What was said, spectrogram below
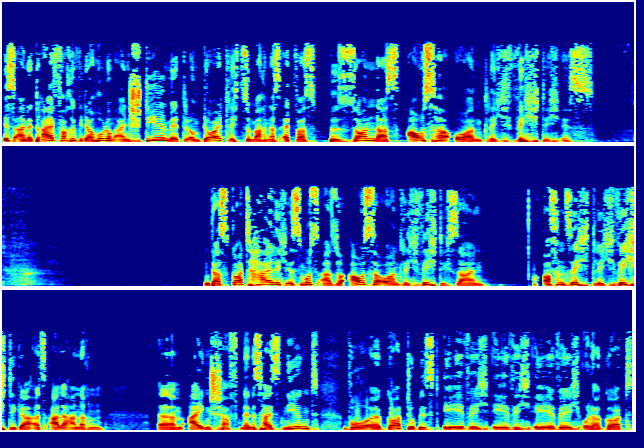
ist eine dreifache Wiederholung ein Stilmittel, um deutlich zu machen, dass etwas besonders außerordentlich wichtig ist. Dass Gott heilig ist, muss also außerordentlich wichtig sein, offensichtlich wichtiger als alle anderen ähm, Eigenschaften. Denn es heißt nirgendwo, äh, Gott, du bist ewig, ewig, ewig oder Gott,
